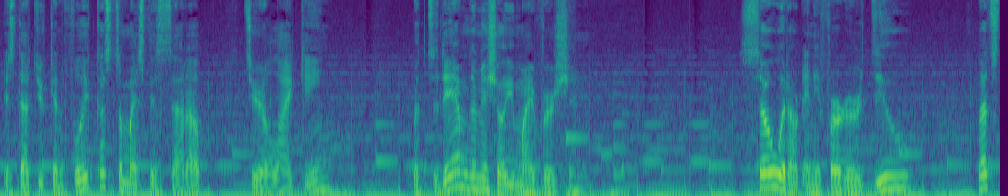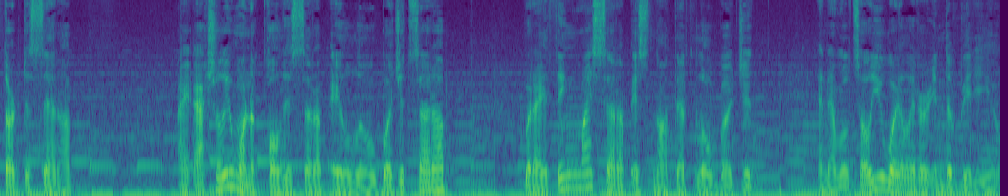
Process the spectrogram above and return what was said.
is that you can fully customize this setup to your liking. But today I'm gonna show you my version. So without any further ado, let's start the setup. I actually want to call this setup a low budget setup, but I think my setup is not that low budget, and I will tell you why later in the video.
